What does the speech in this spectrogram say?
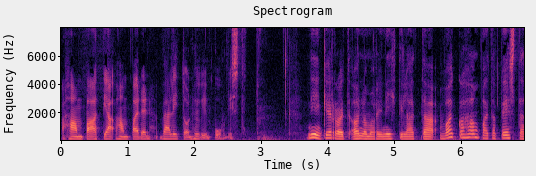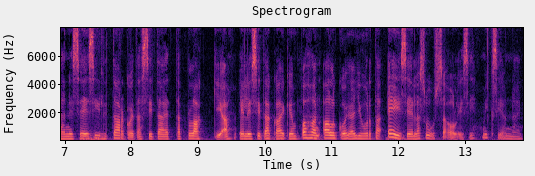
hampaat ja hampaiden välit on hyvin puhdistettu. Niin, kerroit Anna-Mari Nihtilä, että vaikka hampaita pestään, niin se ei silti tarkoita sitä, että plakkia, eli sitä kaiken pahan alkua ja juurta ei siellä suussa olisi. Miksi on näin?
